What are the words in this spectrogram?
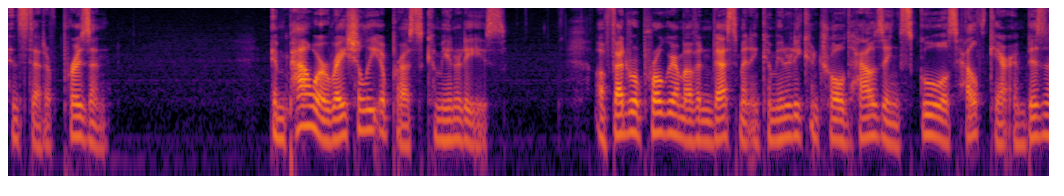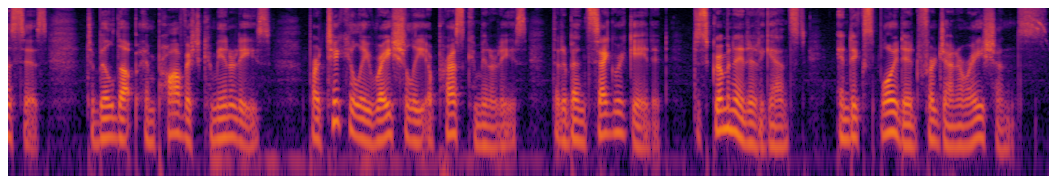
instead of prison. Empower racially oppressed communities. A federal program of investment in community controlled housing, schools, healthcare, and businesses to build up impoverished communities, particularly racially oppressed communities that have been segregated, discriminated against, and exploited for generations.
